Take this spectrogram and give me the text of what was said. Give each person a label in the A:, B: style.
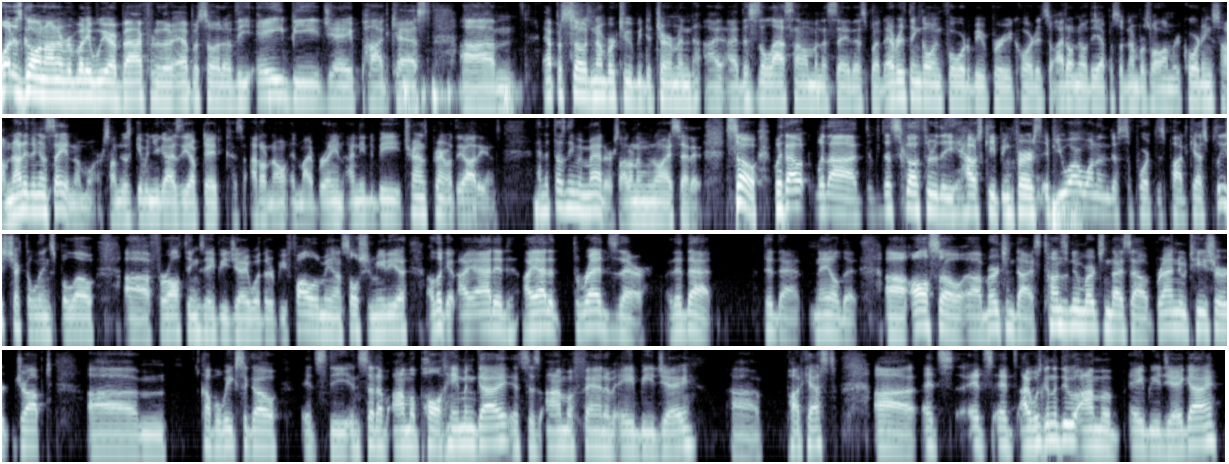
A: What is going on, everybody? We are back for another episode of the ABJ podcast. Um, episode number two be determined. I, I this is the last time I'm going to say this, but everything going forward will be pre-recorded, so I don't know the episode numbers while I'm recording, so I'm not even going to say it no more. So I'm just giving you guys the update because I don't know in my brain. I need to be transparent with the audience, and it doesn't even matter. So I don't even know I said it. So without with uh, let's go through the housekeeping first. If you are wanting to support this podcast, please check the links below uh, for all things ABJ. Whether it be follow me on social media. Uh, look at I added I added threads there. I did that did that nailed it. Uh also uh merchandise tons of new merchandise out brand new t-shirt dropped um a couple weeks ago. It's the instead of i'm a paul heyman guy it says i'm a fan of abj uh podcast. Uh it's it's it's i was gonna do i'm a abj guy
